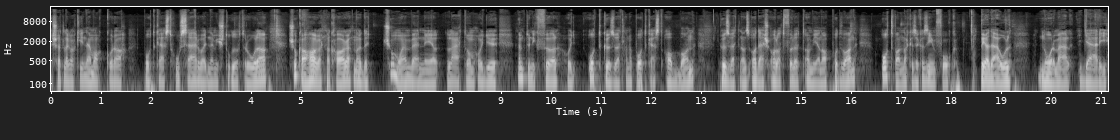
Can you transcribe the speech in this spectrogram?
esetleg aki nem akkora podcast huszár, vagy nem is tudott róla. Sokan hallgatnak, hallgatnak, de csomó embernél látom, hogy nem tűnik föl, hogy ott közvetlen a podcast abban, közvetlen az adás alatt fölött, amilyen appod van, ott vannak ezek az infók. Például normál gyári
